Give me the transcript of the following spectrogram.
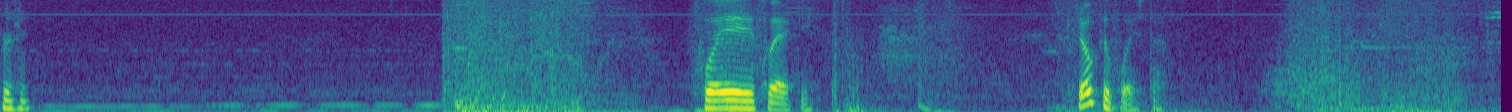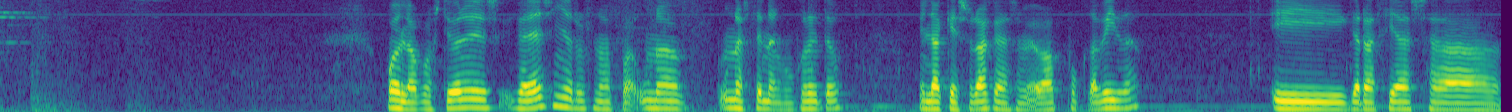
fue, fue aquí. Creo que fue esta. Bueno, la cuestión es... Quería enseñaros una, una, una escena en concreto en la que Soraka se me va poca vida y gracias a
